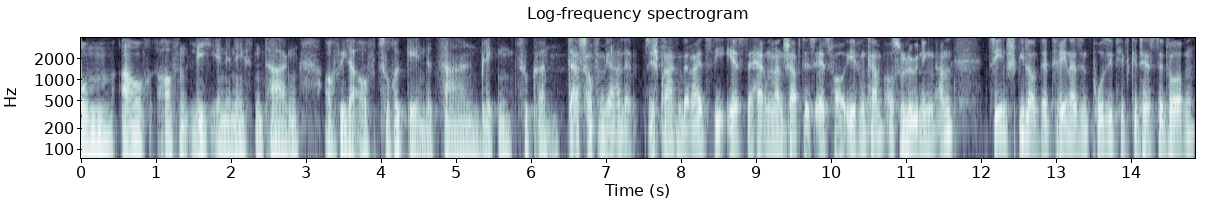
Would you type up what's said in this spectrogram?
um auch hoffentlich in den nächsten Tagen auch wieder auf zurückgehende Zahlen blicken zu können. Das hoffen wir alle. Sie sprachen bereits die erste Herrenmannschaft des SV Evenkamp aus Löningen an. Zehn Spieler und der Trainer sind positiv getestet worden.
